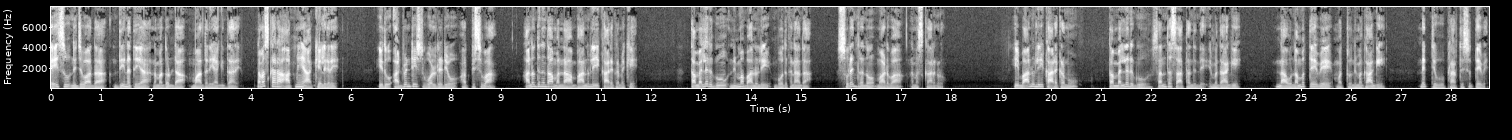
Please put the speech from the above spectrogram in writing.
ಏಸು ನಿಜವಾದ ದೀನತೆಯ ನಮ್ಮ ದೊಡ್ಡ ಮಾದರಿಯಾಗಿದ್ದಾರೆ. ನಮಸ್ಕಾರ ಆತ್ಮೀಯ ಕೇಳಿಗರೆ. ಇದು ಅಡ್ವೆಂಟಿಸ್ಟ್ ವರ್ಲ್ಡ್ ರೇಡಿಯೋ ಅರ್ಪಿಸುವ ಅನುದಿನದ ಮನ್ನಾ ಬಾನುಲಿ ಕಾರ್ಯಕ್ರಮಕ್ಕೆ ತಮ್ಮೆಲ್ಲರಿಗೂ ನಿಮ್ಮ ಬಾನುಲಿ ಬೋಧಕನಾದ ಸುರೇಂದ್ರನು ಮಾಡುವ ನಮಸ್ಕಾರಗಳು. ಈ ಬಾನುಲಿ ಕಾರ್ಯಕ್ರಮವು ತಮ್ಮೆಲ್ಲರಿಗೂ ಸಂತಸ ತಂದಿದೆ ಎಂಬುದಾಗಿ ನಾವು ನಂಬುತ್ತೇವೆ ಮತ್ತು ನಿಮಗಾಗಿ ನಿತ್ಯವೂ ಪ್ರಾರ್ಥಿಸುತ್ತೇವೆ.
